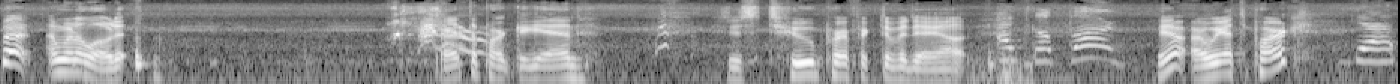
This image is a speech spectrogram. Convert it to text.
but I'm gonna load it. We're at the park again. It's just too perfect of a day out. At the park. Yeah, are we at the park? Yes.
